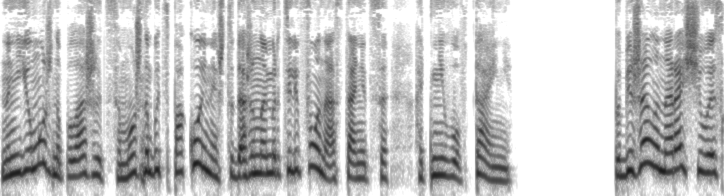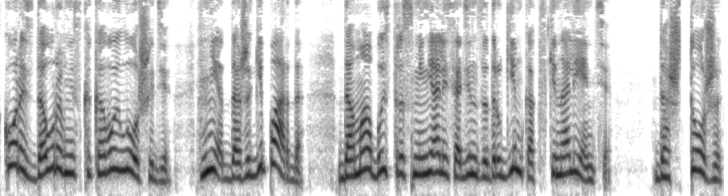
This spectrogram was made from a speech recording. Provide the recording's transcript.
На нее можно положиться, можно быть спокойной, что даже номер телефона останется от него в тайне. Побежала, наращивая скорость до уровня скаковой лошади. Нет, даже гепарда. Дома быстро сменялись один за другим, как в киноленте. Да что же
